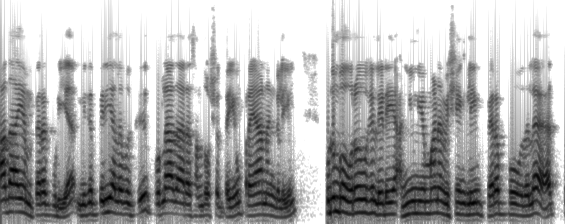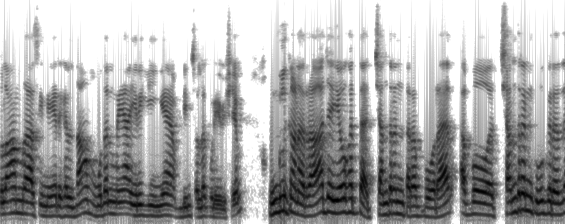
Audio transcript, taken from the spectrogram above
ஆதாயம் பெறக்கூடிய மிகப்பெரிய அளவுக்கு பொருளாதார சந்தோஷத்தையும் பிரயாணங்களையும் குடும்ப உறவுகளிடையே அந்யூன்யமான விஷயங்களையும் பெறப்போவதில் துலாம் ராசி நேர்கள் தான் முதன்மையா இருக்கீங்க அப்படின்னு சொல்லக்கூடிய விஷயம். உங்களுக்கான ராஜ யோகத்தை சந்திரன் தரப்போறார். அப்போ சந்திரன் கொடுக்கறத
